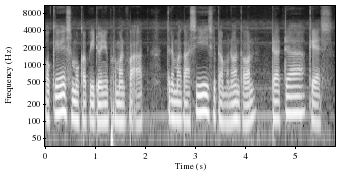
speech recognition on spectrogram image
Oke semoga video ini bermanfaat. Terima kasih sudah menonton. Dadah guys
